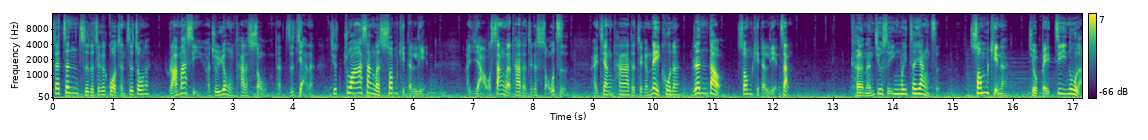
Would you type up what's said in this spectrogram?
在争执的这个过程之中呢，Ramasi 啊就用他的手的指甲呢，就抓上了 Somki 的脸。啊咬伤了他的这个手指，还将他的这个内裤呢扔到 Somki 的脸上，可能就是因为这样子，Somki 呢就被激怒了，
